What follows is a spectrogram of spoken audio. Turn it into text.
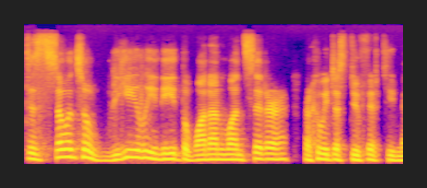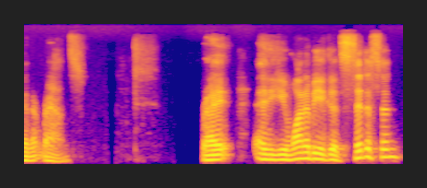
does so and so really need the one-on-one sitter or can we just do 15 minute rounds? Right? And you want to be a good citizen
